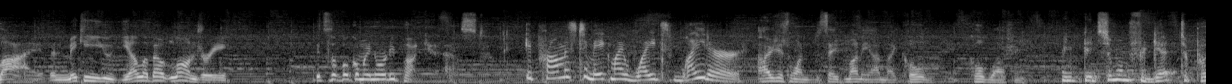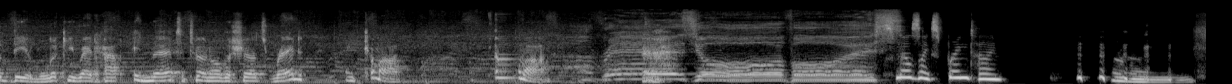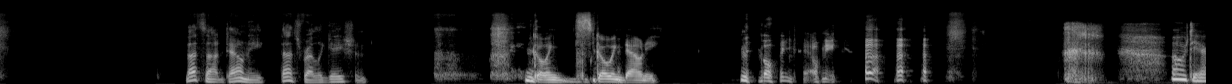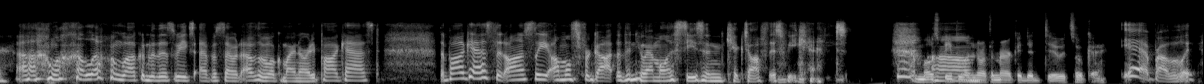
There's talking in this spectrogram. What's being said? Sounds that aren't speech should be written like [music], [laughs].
live and making you yell about laundry. It's the Vocal Minority Podcast. It promised to make my whites whiter. I just wanted to save money on my cold cold washing. And did someone forget to put the lucky red hat in there to turn all the shirts red? And come on. Come on. Raise your voice. Smells like springtime. Hmm. [laughs] That's not downy. That's relegation. Going, it's going downy. [laughs] Going downy. [laughs] Oh dear. Uh, [laughs] well, hello and welcome to this week's episode of the Vocal Minority Podcast, the podcast that honestly almost forgot that the new MLS season kicked off this weekend. Most people in Um, North America did too. It's okay. Yeah, probably.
